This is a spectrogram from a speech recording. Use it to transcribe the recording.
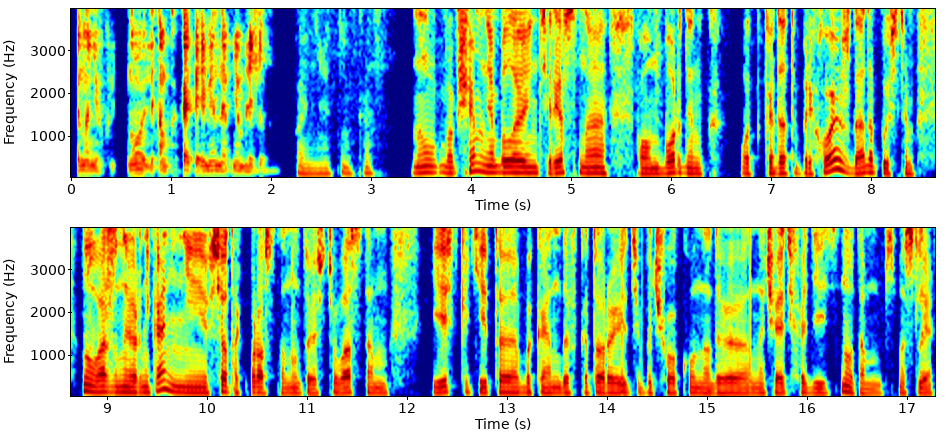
включено, не включено, или там какая переменная в нем лежит. Понятненько. Ну, вообще мне было интересно по онбординг вот когда ты приходишь, да, допустим, ну, у вас же наверняка не все так просто, ну, то есть у вас там есть какие-то бэкэнды, в которые, типа, чуваку надо начать ходить, ну, там, в смысле,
